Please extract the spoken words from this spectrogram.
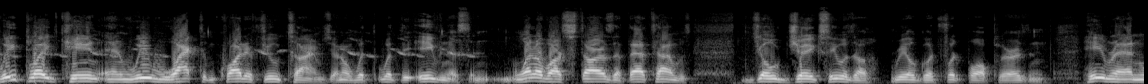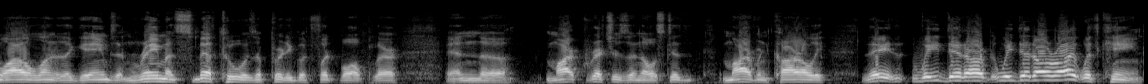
we played Keene and we whacked them quite a few times. You know, with with the evenness. And one of our stars at that time was Joe Jakes. He was a real good football player and. He ran wild one of the games, and Raymond Smith, who was a pretty good football player, and uh, Mark Richards and those kids, Marvin Carley. They we did our we did all right with Keene,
